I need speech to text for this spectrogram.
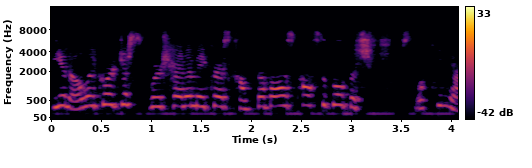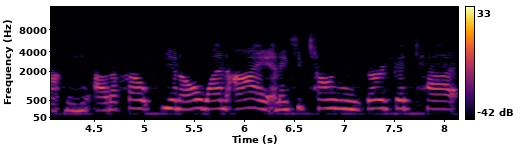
you know like we're just we're trying to make her as comfortable as possible, but she keeps looking at me out of her you know one eye, and I keep telling her you're a good cat,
